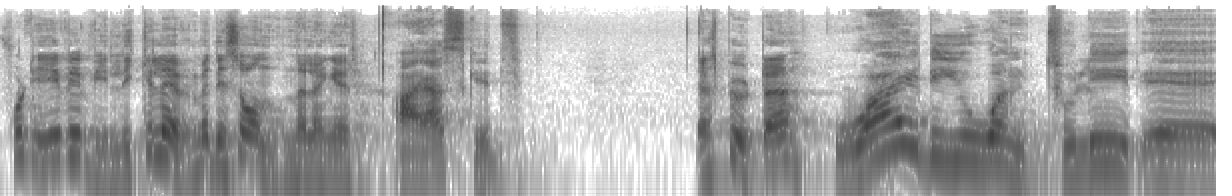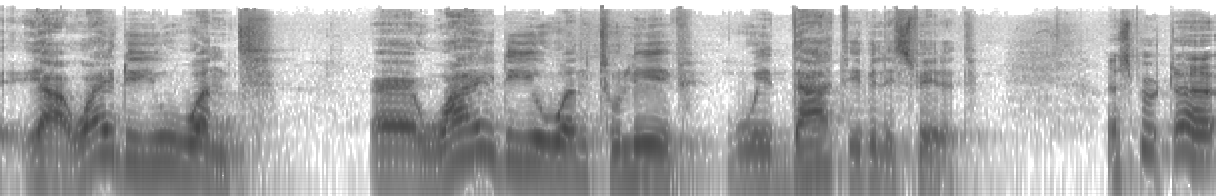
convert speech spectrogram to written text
Fordi vi vil ikke leve med disse åndene lenger. I asked, Jeg spurte why do you want to live? Uh, yeah, why do you want? Uh, why do you want to live with that evil spirit? Jeg spurte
